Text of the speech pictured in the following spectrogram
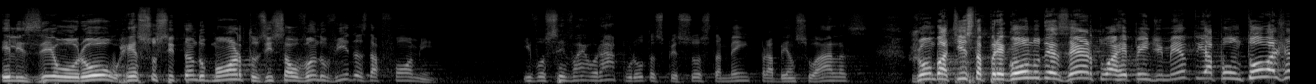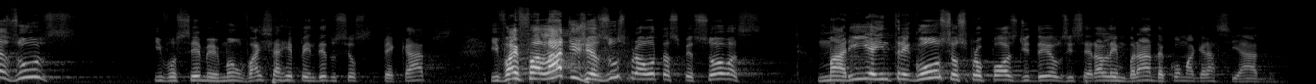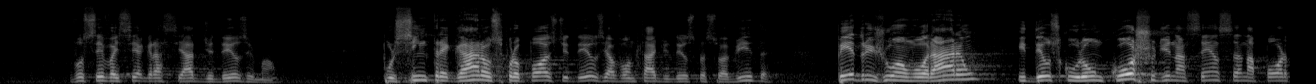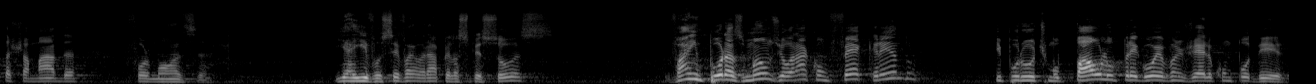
Eliseu orou, ressuscitando mortos e salvando vidas da fome. E você vai orar por outras pessoas também para abençoá-las. João Batista pregou no deserto o arrependimento e apontou a Jesus. E você, meu irmão, vai se arrepender dos seus pecados e vai falar de Jesus para outras pessoas. Maria entregou seus propósitos de Deus e será lembrada como agraciada. Você vai ser agraciado de Deus, irmão por se entregar aos propósitos de Deus e à vontade de Deus para a sua vida. Pedro e João oraram e Deus curou um coxo de nascença na porta chamada Formosa. E aí você vai orar pelas pessoas, vai impor as mãos e orar com fé, crendo. E por último, Paulo pregou o evangelho com poder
